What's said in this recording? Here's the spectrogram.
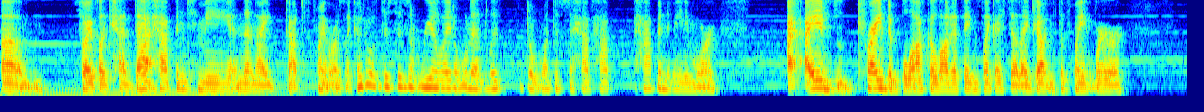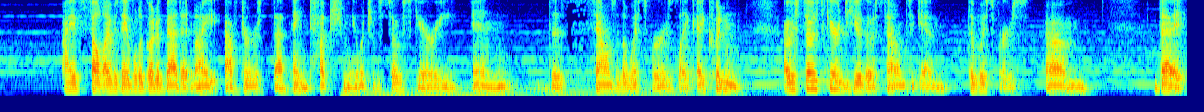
Um, so I've like had that happen to me, and then I got to the point where I was like, I don't, this isn't real. I don't want to, li- don't want this to have hap- happen to me anymore. I, I had tried to block a lot of things. Like I said, I'd gotten to the point where I felt I was able to go to bed at night after that thing touched me, which was so scary. And the sounds of the whispers, like I couldn't, I was so scared to hear those sounds again, the whispers, um, that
